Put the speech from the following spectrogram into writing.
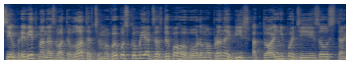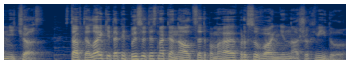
Всім привіт! Мене звати Влад. і В цьому випуску ми, як завжди, поговоримо про найбільш актуальні події за останній час. Ставте лайки та підписуйтесь на канал, це допомагає в просуванні наших відео.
